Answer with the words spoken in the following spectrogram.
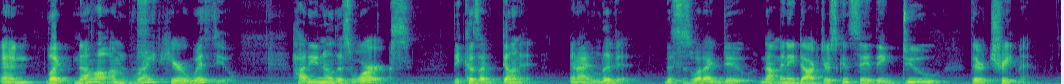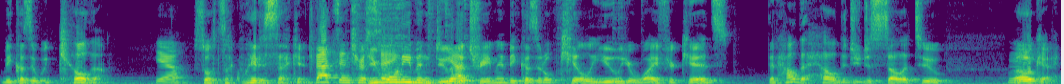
and like, no, I'm right here with you. How do you know this works? Because I've done it and I live it. This is what I do. Not many doctors can say they do their treatment because it would kill them. Yeah. So it's like, wait a second. That's interesting. You won't even do Yep. the treatment because it'll kill you, your wife, your kids? Then how the hell did you just sell it to? Hmm. Okay.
